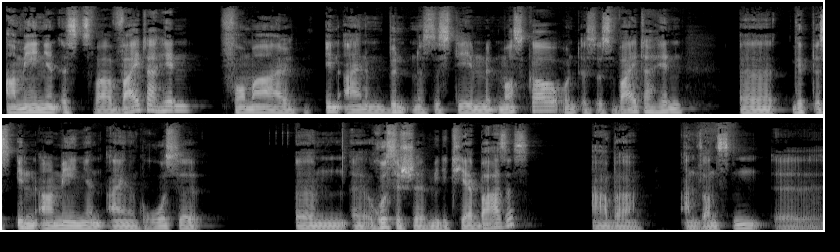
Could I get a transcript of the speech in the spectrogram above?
Armenien ist zwar weiterhin formal in einem Bündnissystem mit Moskau und es ist weiterhin, äh, gibt es in Armenien eine große ähm, äh, russische Militärbasis, aber ansonsten äh,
